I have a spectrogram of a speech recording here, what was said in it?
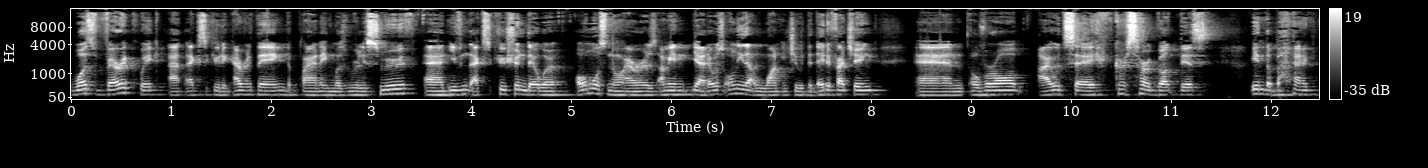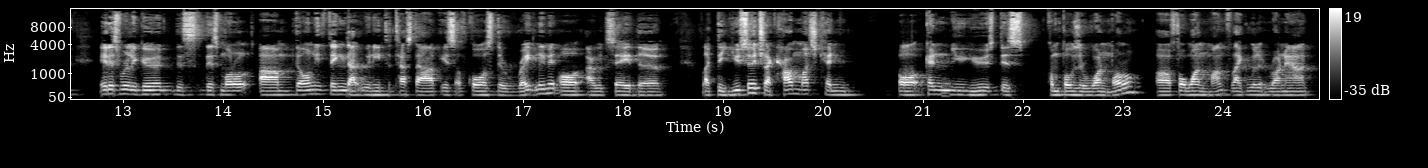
was very quick at executing everything. The planning was really smooth, and even the execution, there were almost no errors. I mean, yeah, there was only that one issue with the data fetching, and overall, I would say Cursor got this in the bag. It is really good this this model. Um the only thing that we need to test out is of course the rate limit or i would say the like the usage. Like how much can or can you use this composer one model uh, for one month? Like will it run out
